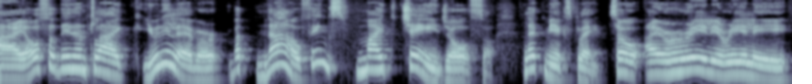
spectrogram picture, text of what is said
I also didn't like Unilever, but now things might change also. Let me explain. So, I really, really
